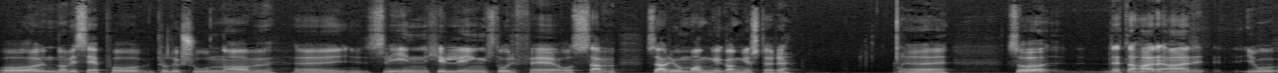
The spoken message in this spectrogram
Og når vi ser på produksjonen av eh, svin, kylling, storfe og sau, så er det jo mange ganger større. Eh, så dette her er jo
